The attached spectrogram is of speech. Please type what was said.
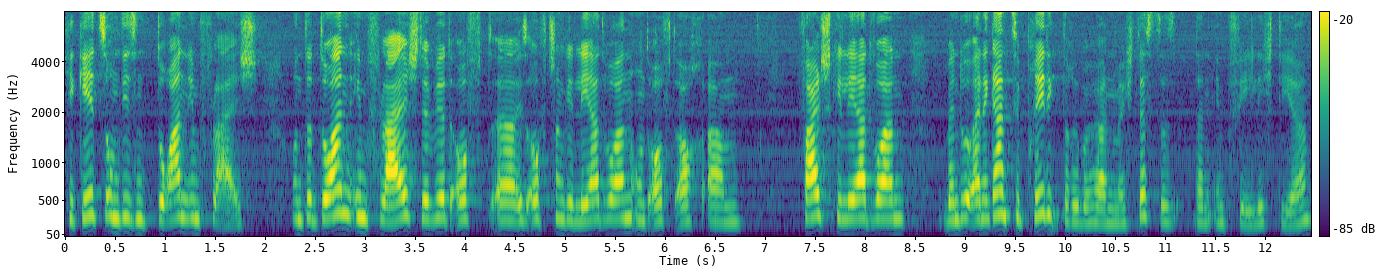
Hier geht es um diesen Dorn im Fleisch. Und der Dorn im Fleisch, der wird oft, äh, ist oft schon gelehrt worden und oft auch ähm, falsch gelehrt worden. Wenn du eine ganze Predigt darüber hören möchtest, das, dann empfehle ich dir,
